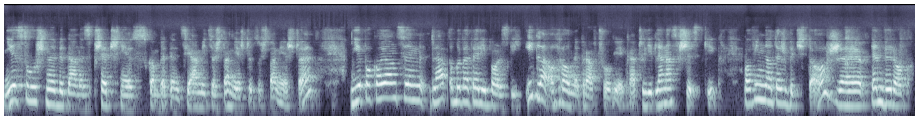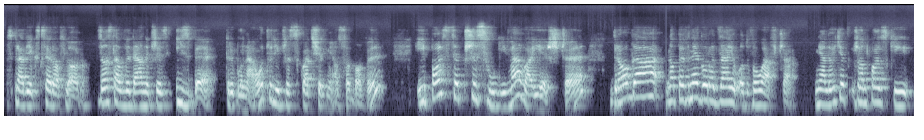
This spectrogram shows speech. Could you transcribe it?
niesłuszny, wydany sprzecznie z kompetencjami, coś tam jeszcze, coś tam jeszcze. Niepokojącym dla obywateli polskich i dla ochrony praw człowieka, czyli dla nas wszystkich, powinno też być to, że ten wyrok w sprawie Xeroflor został wydany przez Izbę Trybunału, czyli przez skład siedmioosobowy i Polsce przysługiwała jeszcze droga no, pewnego rodzaju odwoławcza. Mianowicie rząd polski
